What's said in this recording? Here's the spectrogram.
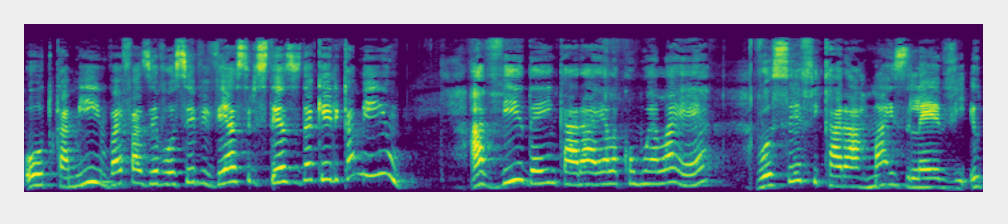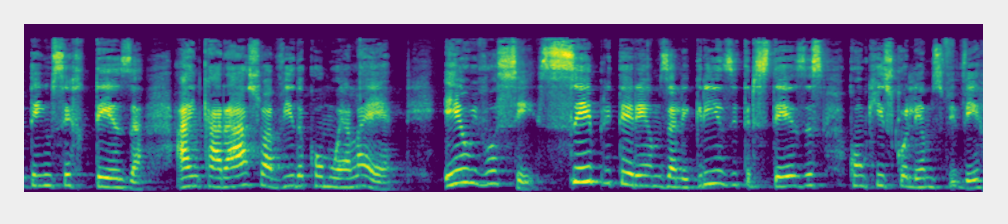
outro caminho vai fazer você viver as tristezas daquele caminho. A vida é encarar ela como ela é. Você ficará mais leve, eu tenho certeza, a encarar a sua vida como ela é. Eu e você sempre teremos alegrias e tristezas com que escolhemos viver.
